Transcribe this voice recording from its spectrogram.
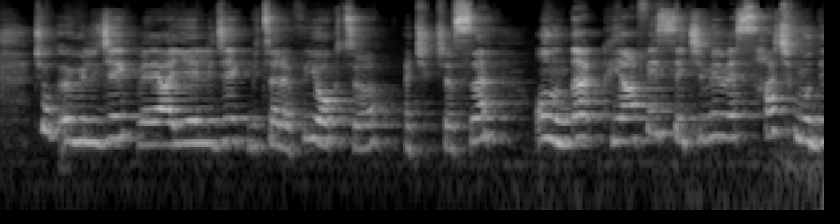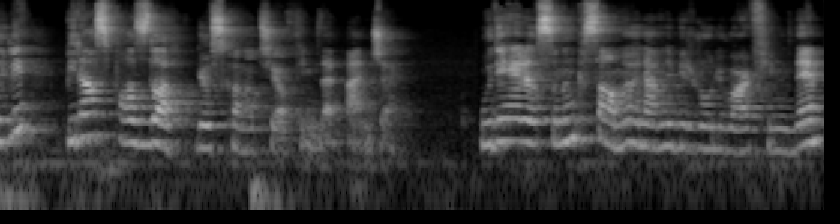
Çok övülecek veya yerilecek bir tarafı yoktu açıkçası. Onun da kıyafet seçimi ve saç modeli biraz fazla göz kanatıyor filmde bence. Woody Harrelson'ın kısa ama önemli bir rolü var filmde.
